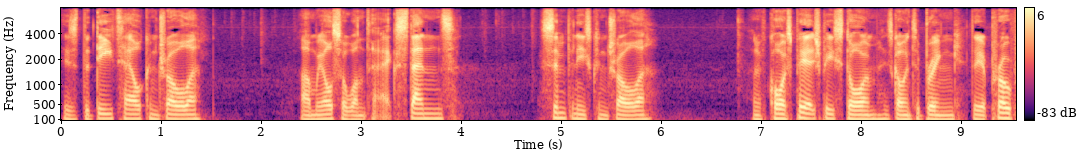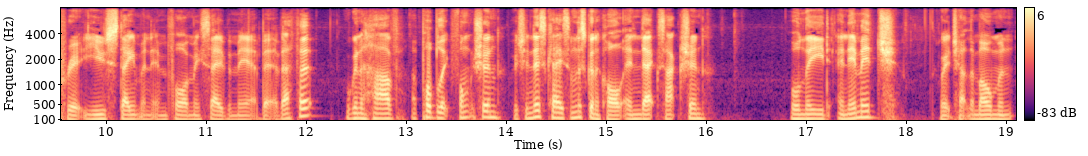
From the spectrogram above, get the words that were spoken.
is the detail controller. And we also want to extend Symfony's controller and of course, PhpStorm is going to bring the appropriate use statement in for me, saving me a bit of effort. We're going to have a public function, which in this case, I'm just going to call index action. We'll need an image, which at the moment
